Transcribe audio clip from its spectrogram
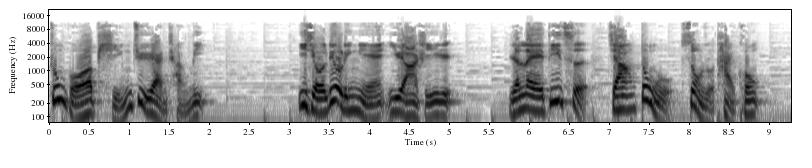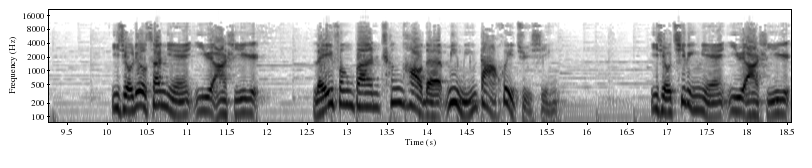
中国评剧院成立。一九六零年一月二十一日。人类第一次将动物送入太空。一九六三年一月二十一日，雷锋班称号的命名大会举行。一九七零年一月二十一日，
